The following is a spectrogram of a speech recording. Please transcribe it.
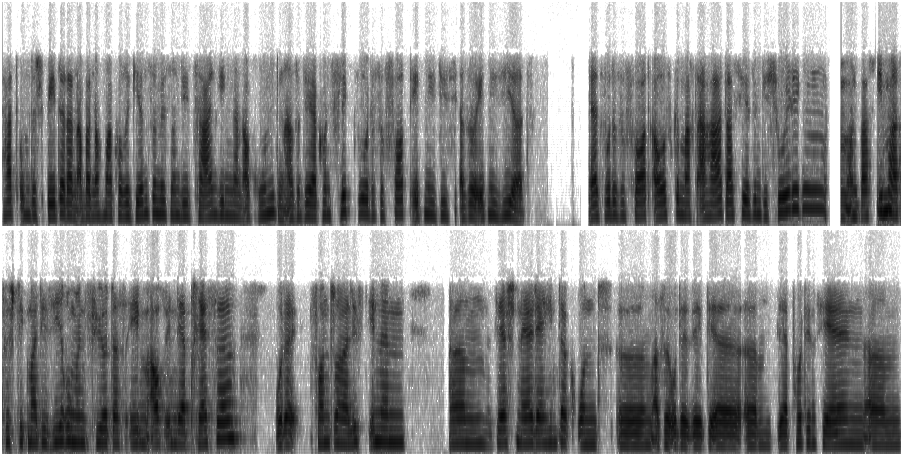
hat, um das später dann aber nochmal korrigieren zu müssen und die Zahlen gingen dann auch runden. Also der Konflikt wurde sofort ethnis also ethnisiert. Ja, es wurde sofort ausgemacht, aha, das hier sind die Schuldigen. Und was immer zu Stigmatisierungen führt, dass eben auch in der Presse oder von JournalistInnen ähm, sehr schnell der Hintergrund, ähm, also oder der, der, ähm, der potenziellen ähm,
